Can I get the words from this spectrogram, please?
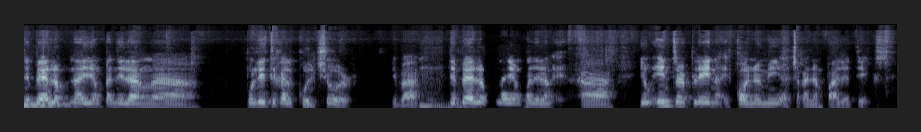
Develop na yung kanilang ah, political culture, 'di ba? Mm. develop na yung kanilang ah, yung interplay ng economy at saka ng politics.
